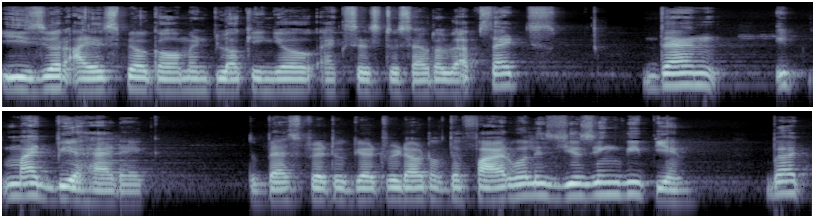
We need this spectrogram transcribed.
Is your ISP or government blocking your access to several websites? Then it might be a headache. The best way to get rid out of the firewall is using VPN. But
